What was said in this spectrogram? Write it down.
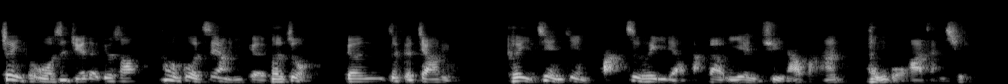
所以我是觉得，就是说透过这样一个合作跟这个交流，可以渐渐把智慧医疗打到医院去，然后把它蓬勃发展起来。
